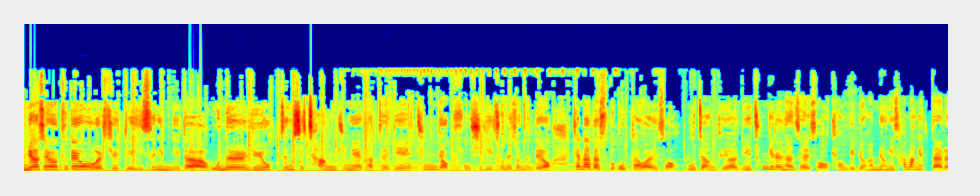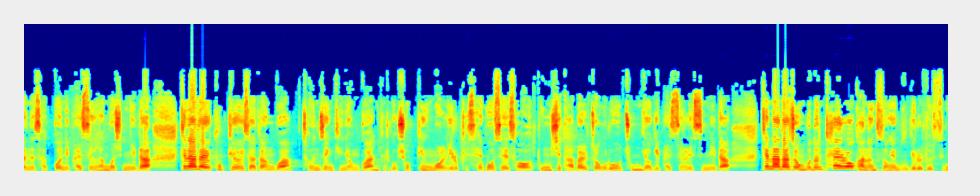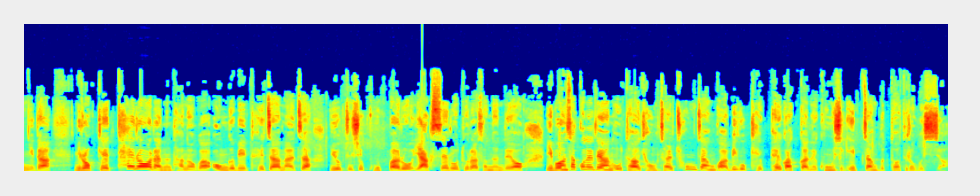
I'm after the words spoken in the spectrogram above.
안녕하세요. 투데이온 월스트리트의 이승입니다. 오늘 뉴욕 증시 장중에 갑자기 충격 소식이 전해졌는데요. 캐나다 수도 오타와에서 무장 괴한이 총기를 난사해서 경비병 한 명이 사망했다라는 사건이 발생을 한 것입니다. 캐나다의 국회의사당과 전쟁 기념관 그리고 쇼핑몰 이렇게 세 곳에서 동시다발적으로 총격이 발생을 했습니다. 캐나다 정부는 테러 가능성에 무게를 뒀습니다. 이렇게 테러라는 단어가 언급이 되자마자 뉴욕 증시 곧바로 약세로 돌아섰는데요. 이번 사건에 대한 오타와 경찰총장과 미국 백악관의 공식 입장부터 들어보시죠.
